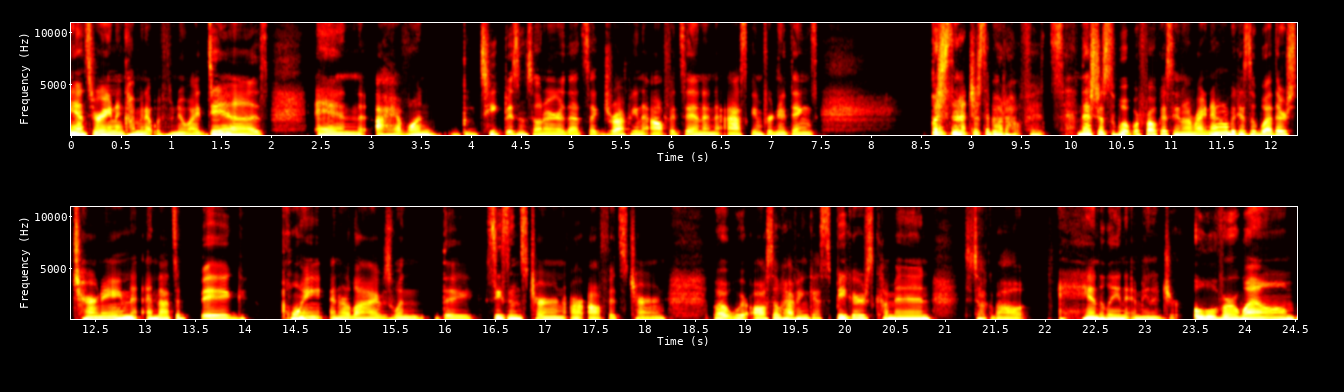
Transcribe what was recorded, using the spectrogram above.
answering and coming up with new ideas. And I have one boutique business owner that's like dropping outfits in and asking for new things. But it's not just about outfits. That's just what we're focusing on right now because the weather's turning. And that's a big point in our lives when the seasons turn, our outfits turn. But we're also having guest speakers come in to talk about handling and manage your overwhelm.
